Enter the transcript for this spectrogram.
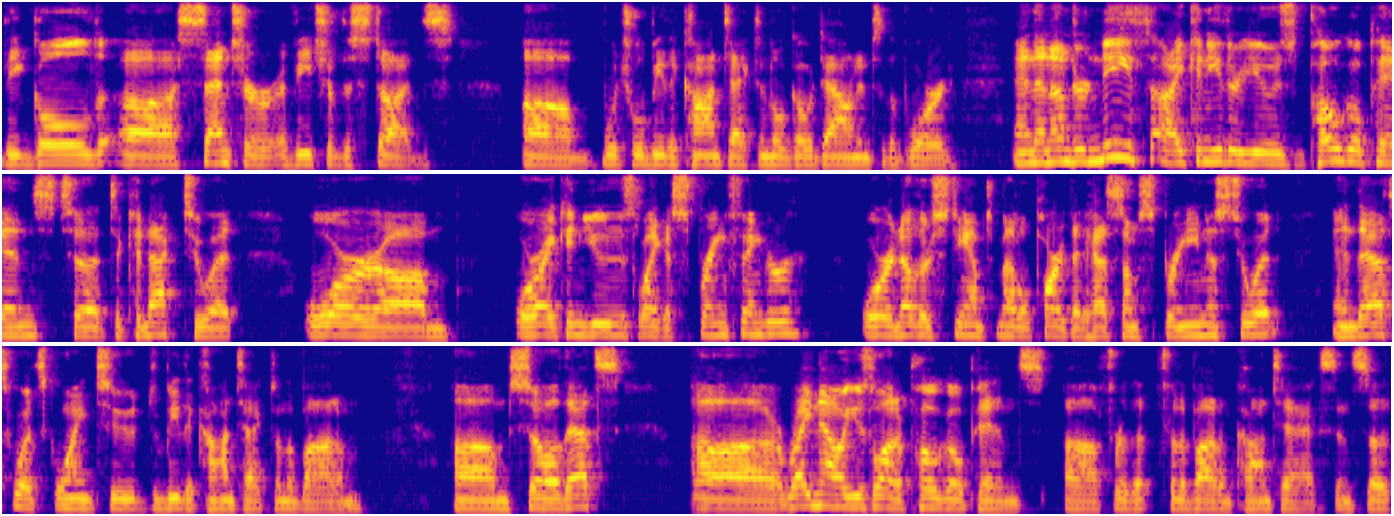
the gold uh, center of each of the studs, um, which will be the contact, and it'll go down into the board. And then underneath, I can either use pogo pins to to connect to it, or um, or I can use like a spring finger or another stamped metal part that has some springiness to it, and that's what's going to to be the contact on the bottom. Um, so that's uh, right now I use a lot of pogo pins uh, for the for the bottom contacts, and so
